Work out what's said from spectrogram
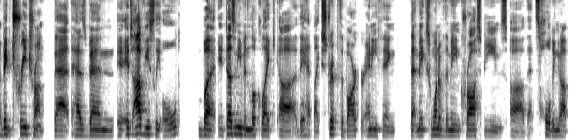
a big tree trunk that has been, it's obviously old, but it doesn't even look like, uh, they had like stripped the bark or anything that makes one of the main cross beams, uh, that's holding up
